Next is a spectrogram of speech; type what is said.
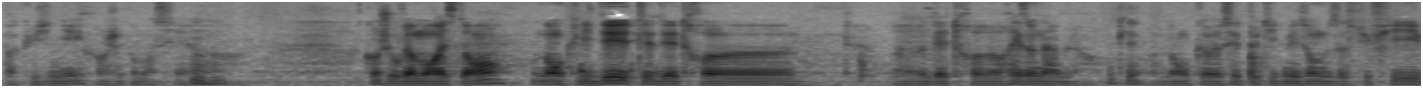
pas cuisinier quand j'ai commencé à, Mhm. quand j'ai ouvert mon restaurant. Donc l'idée était d'être d'être raisonnable. Donc euh, cette petite maison nous a suffi.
